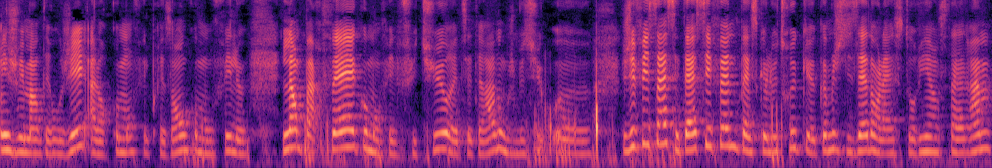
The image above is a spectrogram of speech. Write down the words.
Et je vais m'interroger, alors comment on fait le présent, comment on fait l'imparfait, comment on fait le futur, etc. Donc je me suis... Euh, j'ai fait ça, c'était assez fun parce que le truc, comme je disais dans la story Instagram,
